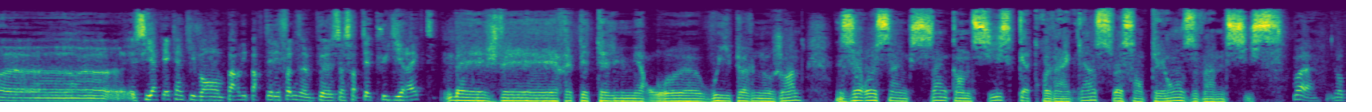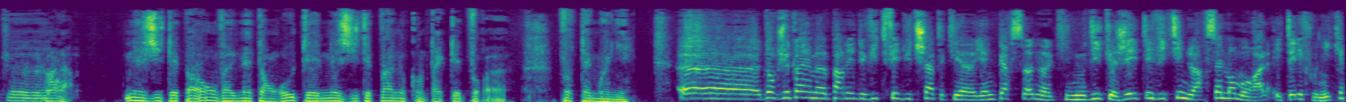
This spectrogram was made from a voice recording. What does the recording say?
Euh, S'il y a quelqu'un qui va en parler par téléphone, ça, sera peut-être plus direct. Ben, je vais répéter le numéro euh, où ils peuvent nous joindre 05 56 95 71 26. Voilà, donc euh, voilà. N'hésitez pas, on va le mettre en route et n'hésitez pas à nous contacter pour, euh, pour témoigner. Euh, donc je vais quand même parler de vite fait du chat. Il y a une personne qui nous dit que j'ai été victime de harcèlement moral et téléphonique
